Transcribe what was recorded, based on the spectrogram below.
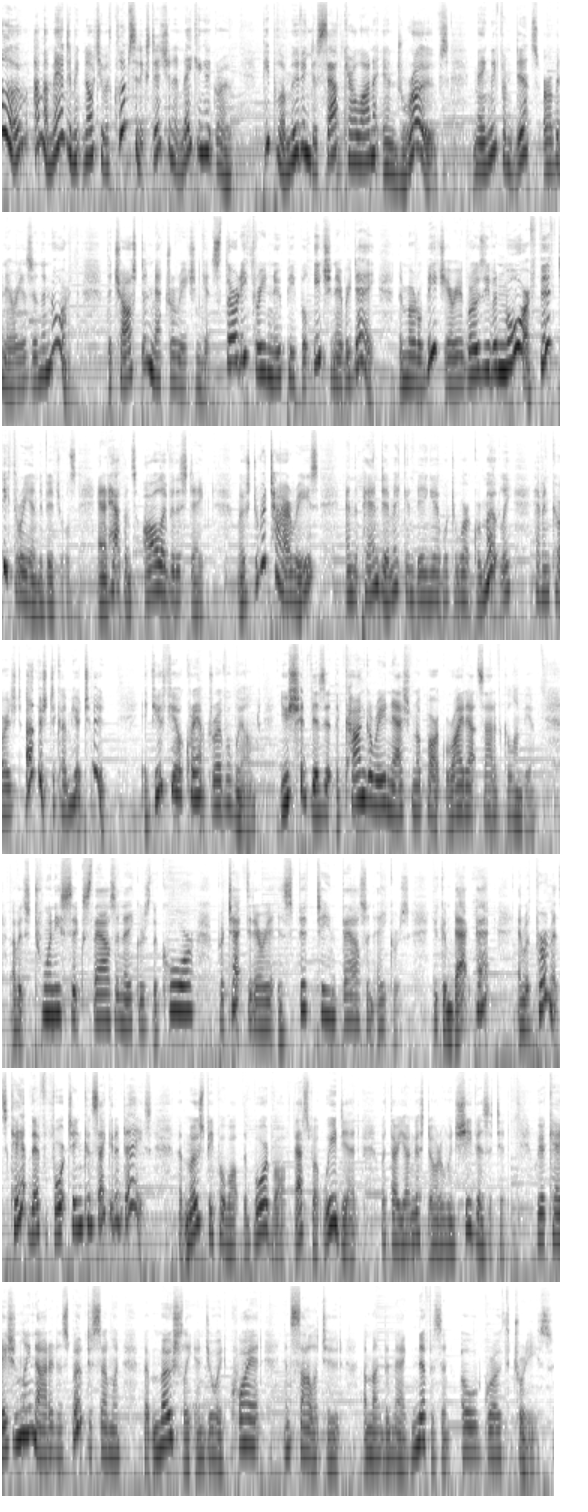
Hello, I'm Amanda McNulty with Clemson Extension and Making It Grow. People are moving to South Carolina in droves, mainly from dense urban areas in the north. The Charleston metro region gets 33 new people each and every day. The Myrtle Beach area grows even more, 53 individuals, and it happens all over the state. Most are retirees, and the pandemic and being able to work remotely have encouraged others to come here too. If you feel cramped or overwhelmed, you should visit the Congaree National Park right outside of Columbia. Of its 26,000 acres, the core protected area is 15,000 acres. You can backpack and with permits camp there for 14 consecutive days. But most people walk the boardwalk. That's what we did with our youngest daughter when she visited. We occasionally nodded and spoke to someone, but mostly enjoyed quiet and solitude among the magnificent old growth trees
